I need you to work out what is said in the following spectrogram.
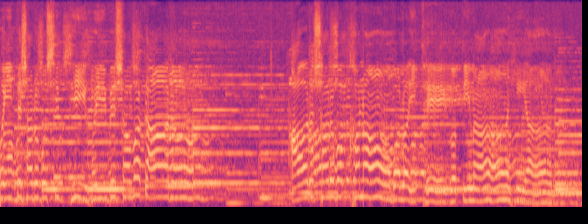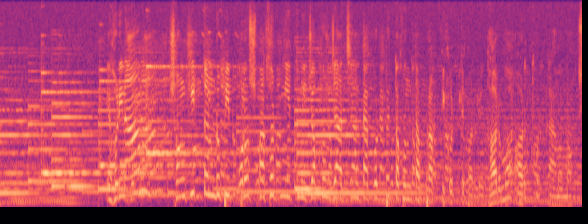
হইতে সর্বসিদ্ধি হইবে সবাকার। আর সর্বক্ষণ বলইতে গতি নাহি আর। এ হরিনাম, সংকীর্তন রূপী পরশ পাথর নিয়ে তুমি যখন যা চিন্তা করবে তখন তা প্রাপ্তি করতে পারবে। ধর্ম, অর্থ, কাম, মোক্ষ।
